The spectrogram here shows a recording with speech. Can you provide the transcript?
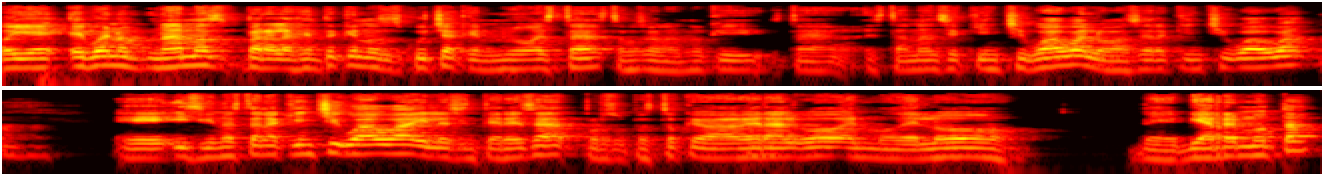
Oye, eh, bueno, nada más para la gente que nos escucha que no está, estamos hablando aquí, está, está Nancy aquí en Chihuahua, lo va a hacer aquí en Chihuahua. Eh, y si no están aquí en Chihuahua y les interesa, por supuesto que va a haber algo en modelo de vía remota.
